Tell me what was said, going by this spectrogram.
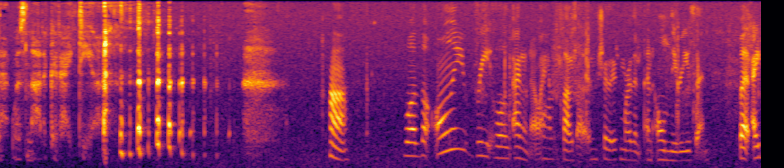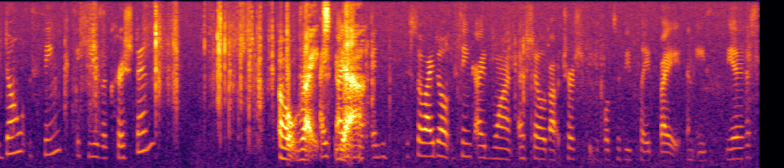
that was not a good idea. Huh. Well, the only re well, I don't know. I haven't thought about it. I'm sure there's more than an only reason, but I don't think he's a Christian. oh, right. I, I yeah. and so I don't think I'd want a show about church people to be played by an atheist,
